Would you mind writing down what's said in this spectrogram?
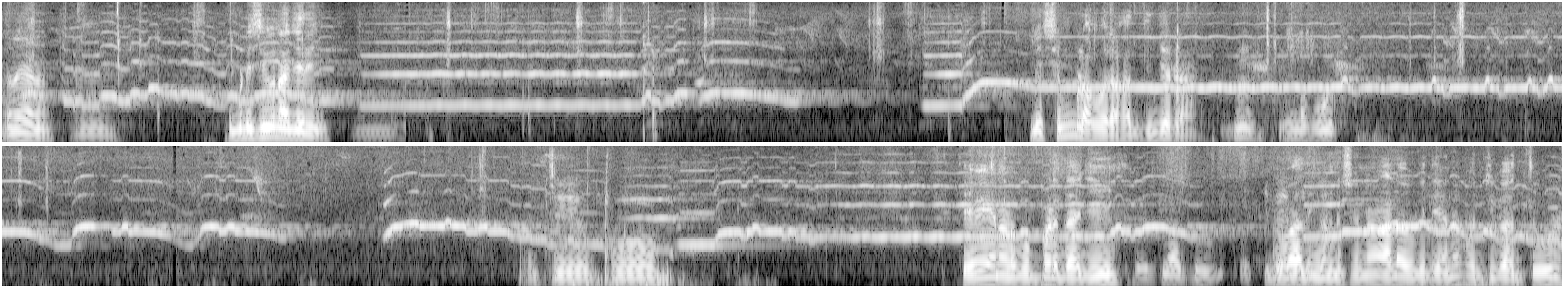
அண்ணே இப்படி சிவனா சரி. இல்லை சிம்பிளா போகிறா அது செஞ்சிடறா. ம் வச்சு உப்பு. தேவையான அளவுக்கு உப்பு எடுத்தாச்சு. இப்போ பார்த்தீங்கன்னு சொன்னால் அளவுக்கு தேவையான கொஞ்சம் தூள்.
